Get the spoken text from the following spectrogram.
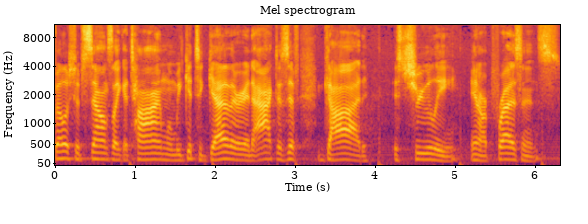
Fellowship sounds like a time when we get together and act as if God is truly in our presence.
